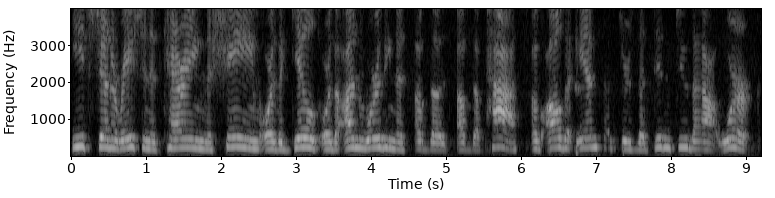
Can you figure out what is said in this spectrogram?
each generation is carrying the shame or the guilt or the unworthiness of the of the past of all the ancestors that didn't do that work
